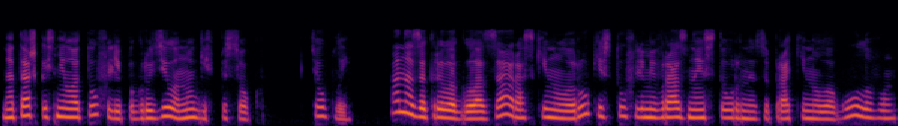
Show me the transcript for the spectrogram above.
Наташка сняла туфли и погрузила ноги в песок. Теплый. Она закрыла глаза, раскинула руки с туфлями в разные стороны, запрокинула голову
